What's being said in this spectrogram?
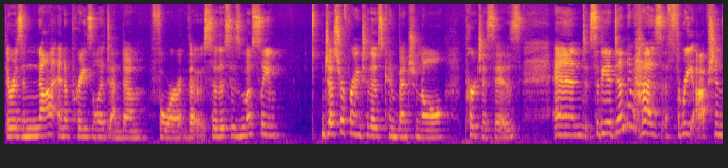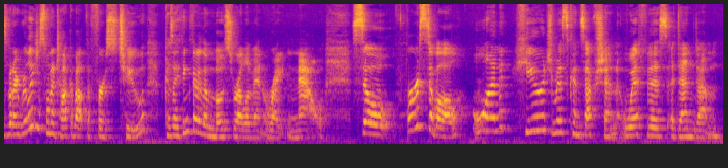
there is not an appraisal addendum for those. So this is mostly just referring to those conventional purchases. And so the addendum has three options, but I really just want to talk about the first two because I think they're the most relevant right now. So, first of all, one huge misconception with this addendum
